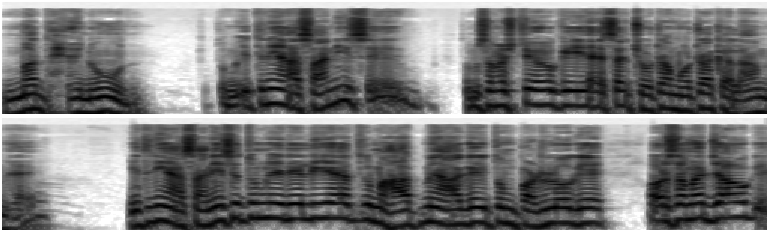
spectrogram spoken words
مد ہنون تم اتنی آسانی سے تم سمجھتے ہو کہ یہ ایسا چھوٹا موٹا کلام ہے؟ اتنی آسانی سے تم نے لے لیا، تم ہاتھ میں آ گئی، تم پڑھ لو گے اور سمجھ جاؤ گے۔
